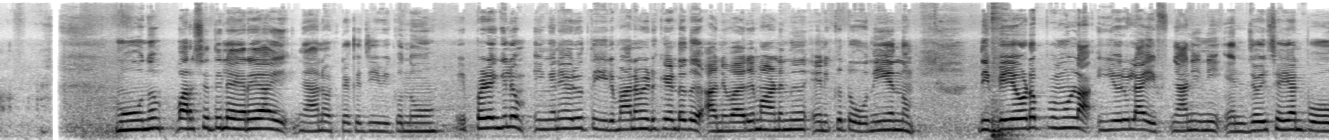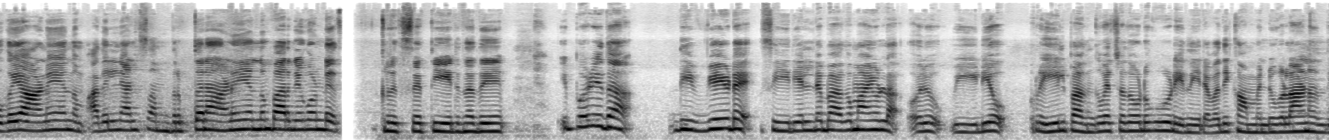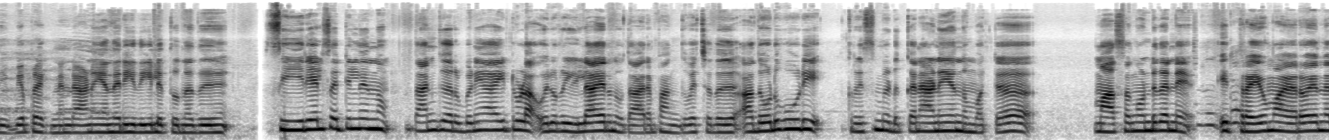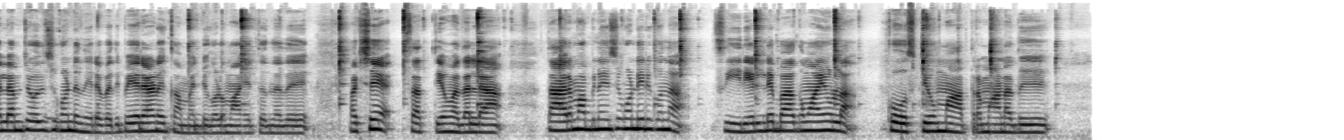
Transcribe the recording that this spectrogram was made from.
മൂന്ന് വർഷത്തിലേറെയായി ഞാൻ ഒറ്റയ്ക്ക് ജീവിക്കുന്നു. ഇപ്പോഴെങ്കിലും ഇങ്ങനെയൊരു തീരുമാനമെടുക്കേണ്ടത് അനിവാര്യമാണെന്ന് എനിക്ക് തോന്നിയെന്നും ദിവ്യയോടൊപ്പമുള്ള ഈ ഒരു ലൈഫ് ഞാൻ ഇനി എൻജോയ് ചെയ്യാൻ പോവുകയാണ് എന്നും അതിൽ ഞാൻ സംതൃപ്തനാണ് എന്നും പറഞ്ഞുകൊണ്ട് ക്രിസ് എത്തിയിരുന്നത്. ഇപ്പോഴിതാ ദിവ്യയുടെ സീരിയലിന്റെ ഭാഗമായുള്ള ഒരു വീഡിയോ റീൽ പങ്കുവെച്ചതോടുകൂടി നിരവധി കമന്റുകളാണ് ദിവ്യ പ്രഗ്നന്റ് ആണ് എന്ന രീതിയിൽ എത്തുന്നത്. സീരിയൽ സെറ്റിൽ നിന്നും താൻ ഗർഭിണിയായിട്ടുള്ള ഒരു റീലായിരുന്നു താരം പങ്കുവെച്ചത്. അതോടുകൂടി ക്രിസ് മിടുക്കനാണ് എന്നും ഒറ്റ മാസം കൊണ്ട് തന്നെ ഇത്രയും വയറോ എന്നെല്ലാം ചോദിച്ചുകൊണ്ട് നിരവധി പേരാണ് കമന്റുകളുമായി എത്തുന്നത്. പക്ഷേ സത്യം അതല്ല. താരം അഭിനയിച്ചു കൊണ്ടിരിക്കുന്ന സീരിയലിന്റെ ഭാഗമായുള്ള കോസ്റ്റ്യൂം മാത്രമാണത്.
